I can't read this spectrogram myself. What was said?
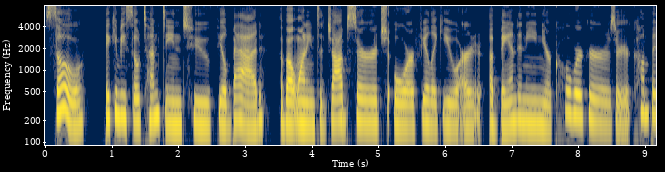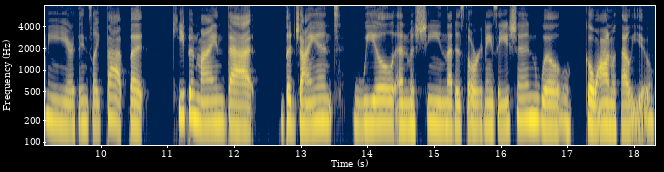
So, it can be so tempting to feel bad about wanting to job search or feel like you are abandoning your coworkers or your company or things like that. But keep in mind that the giant wheel and machine that is the organization will go on without you.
